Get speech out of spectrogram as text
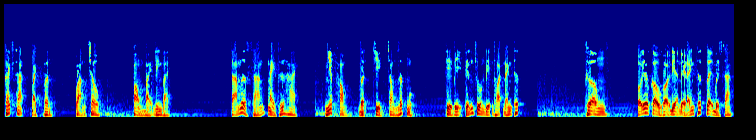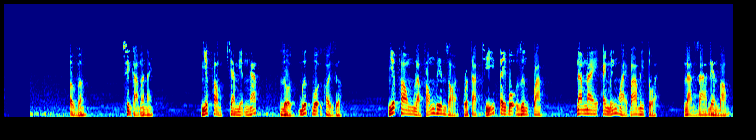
Khách sạn Bạch Vân, Quảng Châu, phòng 707. 8 giờ sáng ngày thứ hai, nhiếp phòng vẫn chìm trong giấc ngủ, thì bị tiếng chuông điện thoại đánh thức. Thưa ông, có yêu cầu gọi điện để đánh thức dậy buổi sáng. Ờ vâng, xin cảm ơn anh. Nhiếp phòng che miệng ngáp, rồi bước vội khỏi giường. Nhiếp Phong là phóng viên giỏi của tạp chí Tây Bộ Dương Quang. Năm nay anh mới ngoài 30 tuổi, làn da đen bóng,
